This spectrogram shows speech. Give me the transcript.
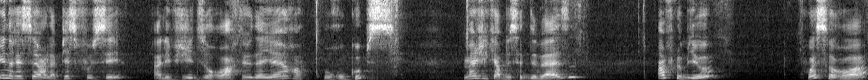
une Racer, la pièce faussée, à l'effigie de Zoroark d'ailleurs, Roucoups, Magikarp de set de base, un Flobio, Poisson-Roi,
